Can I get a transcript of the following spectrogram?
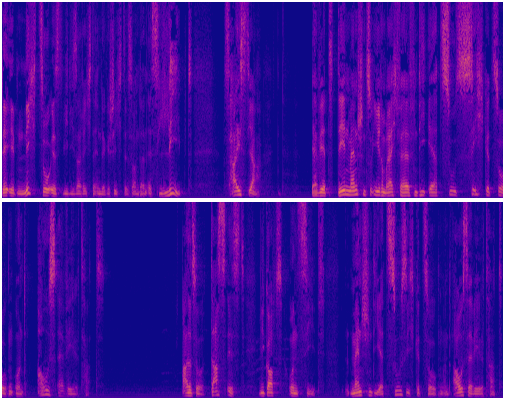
der eben nicht so ist wie dieser Richter in der Geschichte, sondern es liebt. Das heißt ja, er wird den Menschen zu ihrem Recht verhelfen, die er zu sich gezogen und auserwählt hat. Also, das ist, wie Gott uns sieht. Menschen, die er zu sich gezogen und auserwählt hat.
